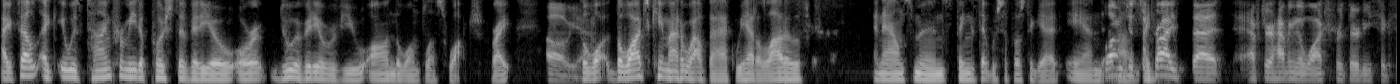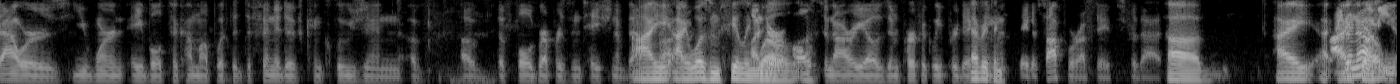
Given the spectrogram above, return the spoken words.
I felt like it was time for me to push the video or do a video review on the OnePlus Watch. Right, oh yeah. the the watch came out a while back. We had a lot of announcements, things that we're supposed to get, and well, I'm um, just I- surprised that after having the watch for 36 hours, you weren't able to come up with the definitive conclusion of of the full representation of that. I, I wasn't feeling under well. all scenarios and perfectly predicting Everything. the state of software updates for that. Uh, I, I I don't know. I failed. mean,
